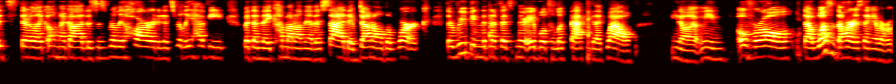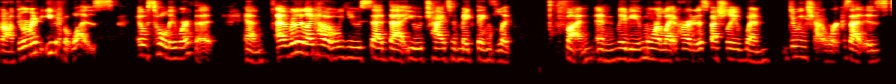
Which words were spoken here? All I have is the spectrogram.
it's they're like oh my god this is really hard and it's really heavy but then they come out on the other side they've done all the work they're reaping the benefits and they're able to look back and be like wow you know i mean overall that wasn't the hardest thing i've ever gone through or maybe even if it was it was totally worth it and i really like how you said that you try to make things like fun and maybe more lighthearted especially when doing shadow work because that is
